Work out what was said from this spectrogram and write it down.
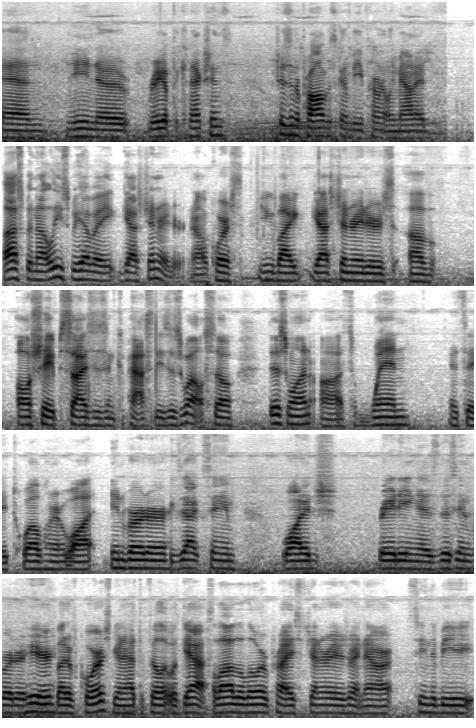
and needing to rig up the connections, which isn't a problem, it's going to be permanently mounted. Last but not least, we have a gas generator. Now, of course, you can buy gas generators of all shapes, sizes, and capacities as well. So this one, uh, it's WEN. It's a 1200 watt inverter, exact same wattage rating as this inverter here. But of course, you're gonna have to fill it with gas. A lot of the lower price generators right now are, seem to be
